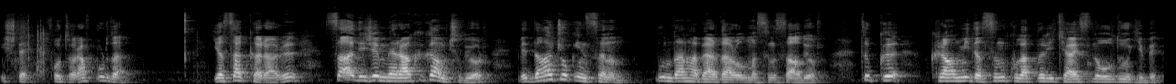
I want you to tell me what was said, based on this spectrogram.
İşte fotoğraf burada. Yasak kararı sadece merakı kamçılıyor ve daha çok insanın bundan haberdar olmasını sağlıyor. Tıpkı Kral Midas'ın kulakları hikayesinde olduğu gibi.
